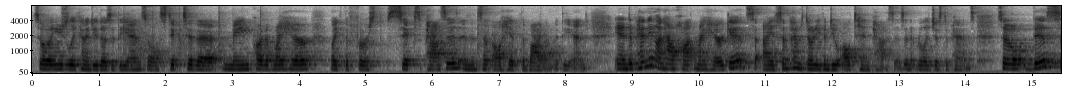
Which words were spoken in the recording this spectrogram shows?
So I usually kind of do those at the end. So I'll stick to the main part of my hair, like the first six passes, and then I'll hit the bottom at the end. And depending on how hot my hair gets, I sometimes don't even do all 10 passes, and it really just depends. So this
